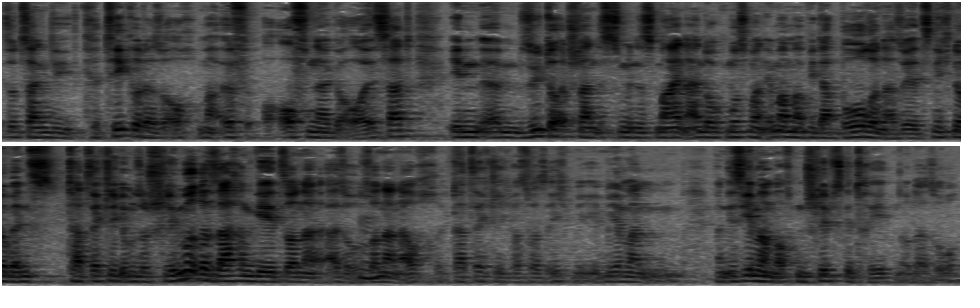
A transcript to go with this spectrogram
sozusagen die Kritik oder so auch mal offener geäußert. In ähm, Süddeutschland ist zumindest mein Eindruck, muss man immer mal wieder bohren. Also jetzt nicht nur, wenn es tatsächlich um so schlimmere Sachen geht, sondern, also, mhm. sondern auch tatsächlich, was weiß ich, jemand, man ist jemandem auf den Schlips getreten oder so.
